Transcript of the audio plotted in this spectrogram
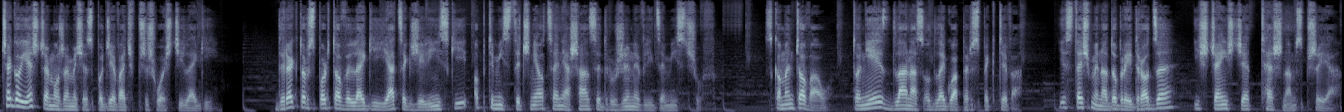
Czego jeszcze możemy się spodziewać w przyszłości Legii? Dyrektor sportowy Legii Jacek Zieliński optymistycznie ocenia szanse drużyny w Lidze Mistrzów. Skomentował: To nie jest dla nas odległa perspektywa. Jesteśmy na dobrej drodze i szczęście też nam sprzyja.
